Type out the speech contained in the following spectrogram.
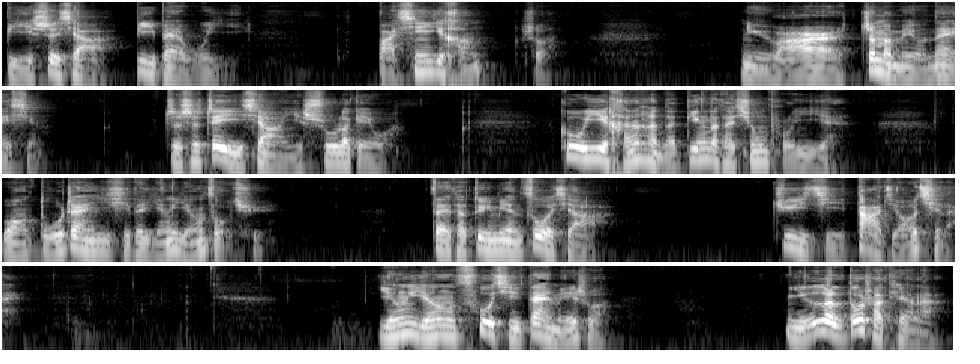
比试下必败无疑。把心一横，说：“女娃儿这么没有耐性，只是这一项已输了给我。”故意狠狠地盯了他胸脯一眼，往独占一席的莹莹走去，在他对面坐下。聚集大嚼起来。盈盈蹙起黛眉说：“你饿了多少天了？”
